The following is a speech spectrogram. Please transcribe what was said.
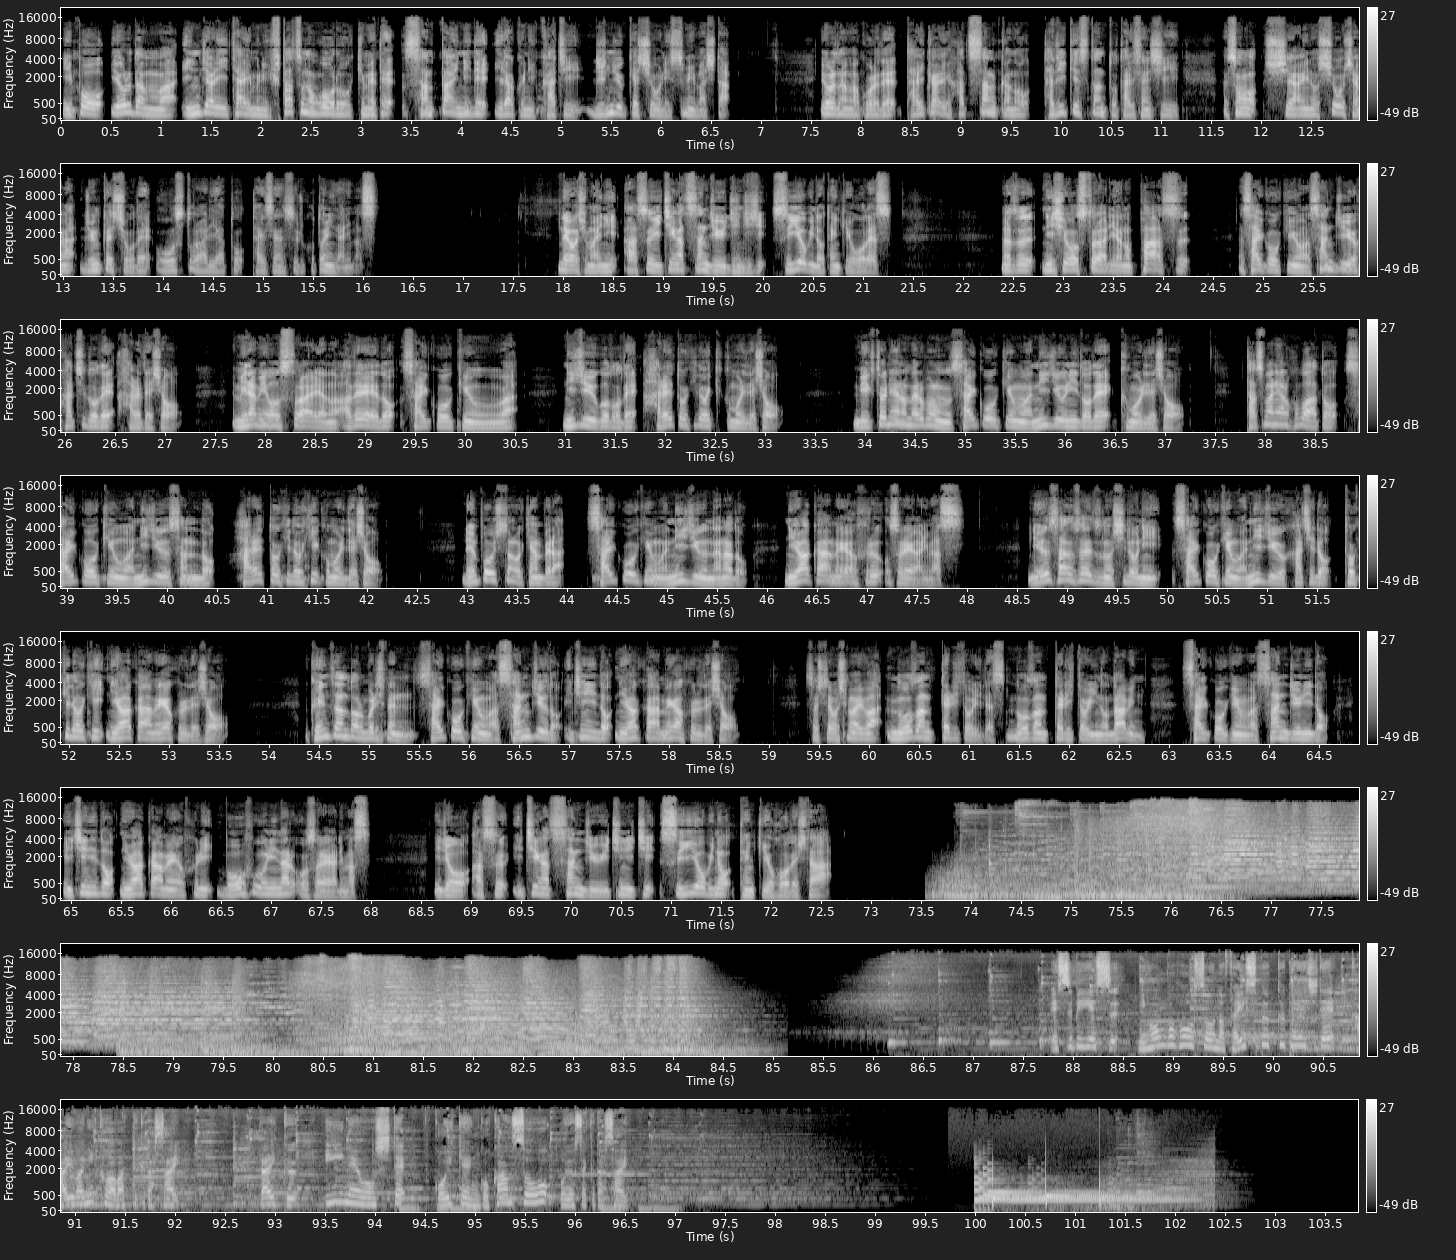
一方、ヨルダンはインジャリータイムに2つのゴールを決めて3対2でイラクに勝ち、準々決勝に進みました。ヨルダンはこれで大会初参加のタジキスタンと対戦し、その試合の勝者が準決勝でオーストラリアと対戦することになります。ではおしまいに明日1月31日水曜日の天気予報です。まず西オーストラリアのパース、最高気温は38度で晴れでしょう。南オーストラリアのアデレード、最高気温は25度で晴れ時々曇りでしょう。ビクトリアのメルボルン、最高気温は22度で曇りでしょう。タスマニアのホバート、最高気温は23度、晴れ時々曇りでしょう。連邦首都のキャンベラ、最高気温は27度、にわか雨が降る恐れがあります。ニューサウスウェーズのシドニー、最高気温は28度、時々にわか雨が降るでしょう。クイーンズランドのブリスベン、最高気温は30度、1、2度にわか雨が降るでしょう。そしておしまいはノーザンテリトリーです。ノーザンテリトリーのダービン、最高気温は32度、1、2度にわか雨が降り、暴風になる恐れがあります。以上、明日1月31日水曜日の天気予報でした。SBS 日本語放送の Facebook ページで会話に加わってください。「l i」「いいね」を押してご意見ご感想をお寄せください。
